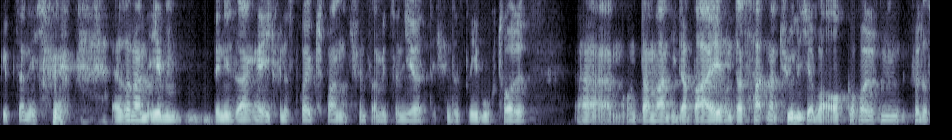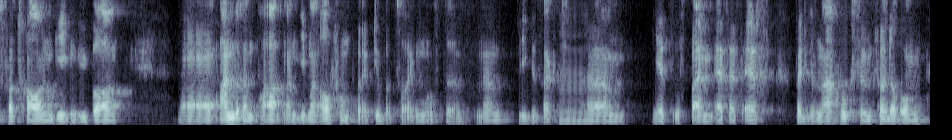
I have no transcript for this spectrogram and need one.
gibt es ja nicht, äh, sondern eben, wenn die sagen, hey, ich finde das Projekt spannend, ich finde es ambitioniert, ich finde das Drehbuch toll, ähm, und dann waren die dabei. Und das hat natürlich aber auch geholfen für das Vertrauen gegenüber äh, anderen Partnern, die man auch vom Projekt überzeugen musste. Ne? Wie gesagt, mhm. ähm, jetzt ist beim FFF, bei dieser Nachwuchsfilmförderung,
